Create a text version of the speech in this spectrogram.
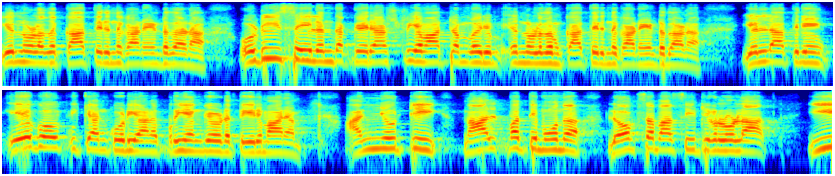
എന്നുള്ളത് കാത്തിരുന്ന് കാണേണ്ടതാണ്. ഒഡീസയിൽ എന്തൊക്കെ രാഷ്ട്രീയ മാറ്റം വരും എന്നുള്ളതും കാത്തിരുന്ന് കാണേണ്ടതാണ്. എല്ലാത്തിനെയും ഏകോപിപ്പിക്കാൻ കൂടിയാണ് പ്രിയങ്കയുടെ തീരുമാനം. അഞ്ഞൂറ്റി നാൽപ്പത്തി മൂന്ന് ലോക്സഭാ സീറ്റുകളുള്ള ഈ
